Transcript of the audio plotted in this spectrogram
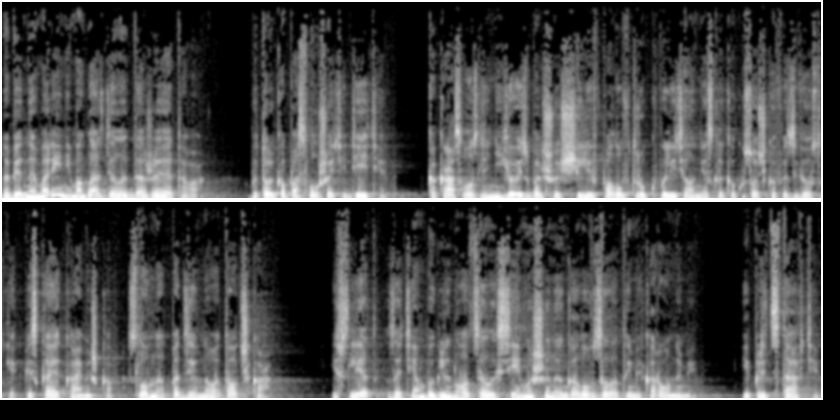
Но бедная Мария не могла сделать даже этого. Вы только послушайте, дети. Как раз возле нее из большой щели в полу вдруг вылетело несколько кусочков из звездки, песка и камешков, словно от подземного толчка. И вслед затем выглянуло целых семь мышиных голов с золотыми коронами. И представьте,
